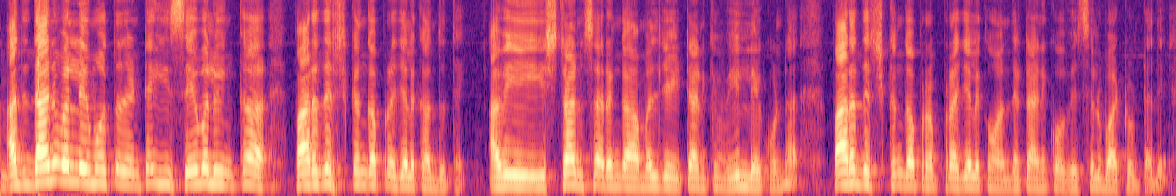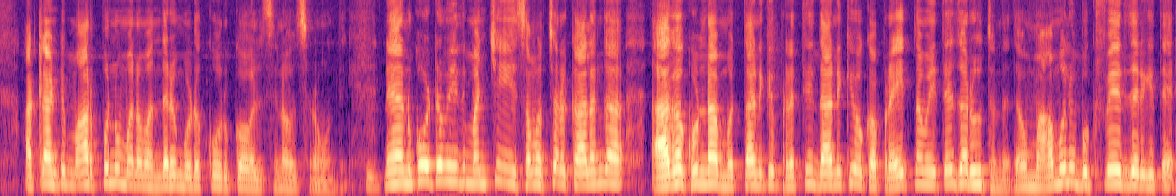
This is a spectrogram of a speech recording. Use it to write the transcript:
అది దానివల్ల ఏమవుతుందంటే ఈ సేవలు ఇంకా పారదర్శకంగా ప్రజలకు అందుతాయి. అవి ఇష్టానుసారంగా అమలు చేయటానికి వీలు లేకుండా పారదర్శకంగా ప్ర ప్రజలకు అందటానికి ఓ వెసులుబాటు ఉంటుంది. అట్లాంటి మార్పును మనం అందరం కూడా కోరుకోవాల్సిన అవసరం ఉంది. నేను అనుకోవటం ఇది మంచి సంవత్సర కాలంగా ఆగకుండా మొత్తానికి ప్రతి దానికి ఒక ప్రయత్నం అయితే జరుగుతున్నది. ఒక మామూలు బుక్ ఫేర్ జరిగితే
